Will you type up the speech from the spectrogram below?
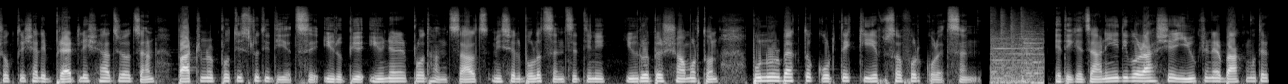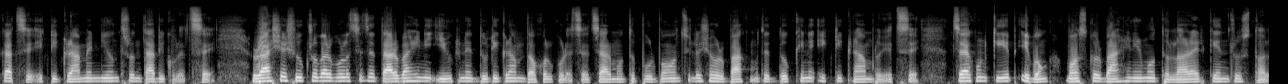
শক্তিশালী ব্র্যাডলি সাহায্য যান পাঠানোর প্রতিশ্রুতি দিয়েছে। ইউরোপীয় ইউনিয়নের প্রধান চার্লস মিশেল বলেছেন যে তিনি ইউরোপের সমর্থন পুনর্ব্যক্ত করতে কিয়েভ সফর করেছেন। এদিকে জানিয়ে দিব, রাশিয়া ইউক্রেনের বাকমুতের কাছে একটি গ্রামের নিয়ন্ত্রণ দাবি করেছে। রাশিয়া শুক্রবার বলেছে যে তার বাহিনী ইউক্রেনের দুটি গ্রাম দখল করেছে, যার মধ্যে পূর্ব অঞ্চলীয় শহর বাকমুতের দক্ষিণে একটি গ্রাম রয়েছে, যা এখন কিয়েভ এবং মস্কোর বাহিনীর মধ্যে লড়াইয়ের কেন্দ্রস্থল।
